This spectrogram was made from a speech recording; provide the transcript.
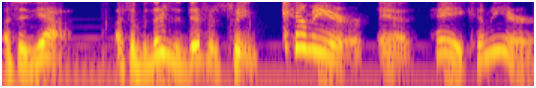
I said, "Yeah." I said, "But there's a difference between come here and hey, come here."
